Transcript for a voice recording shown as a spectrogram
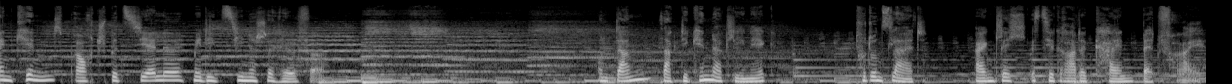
Ein Kind braucht spezielle medizinische Hilfe. Und dann sagt die Kinderklinik, tut uns leid, eigentlich ist hier gerade kein Bett frei.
